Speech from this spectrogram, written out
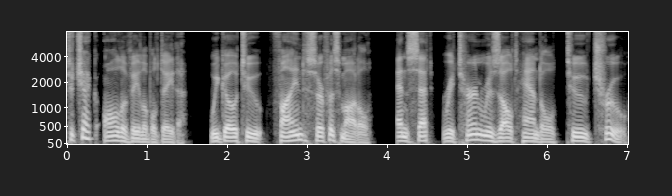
To check all available data, we go to Find Surface Model and set Return Result Handle to True.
